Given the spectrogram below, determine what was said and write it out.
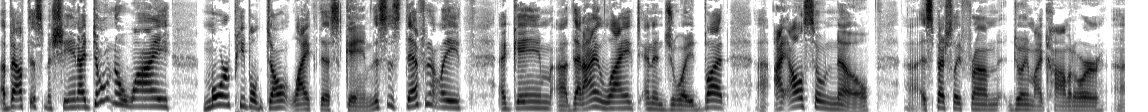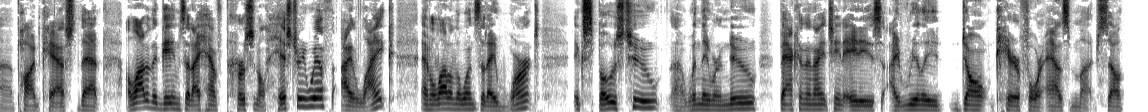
about this machine. I don't know why more people don't like this game. This is definitely a game uh, that I liked and enjoyed, but uh, I also know uh, especially from doing my Commodore uh, podcast, that a lot of the games that I have personal history with, I like, and a lot of the ones that I weren't exposed to uh, when they were new back in the 1980s, I really don't care for as much. So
